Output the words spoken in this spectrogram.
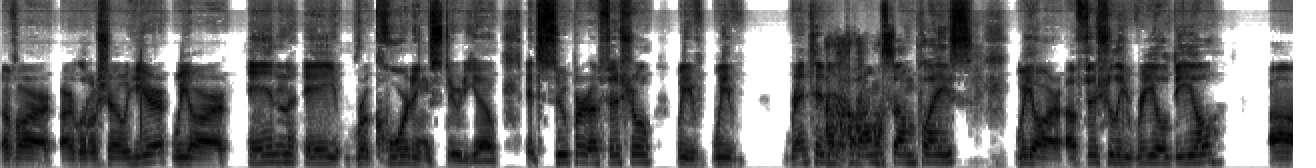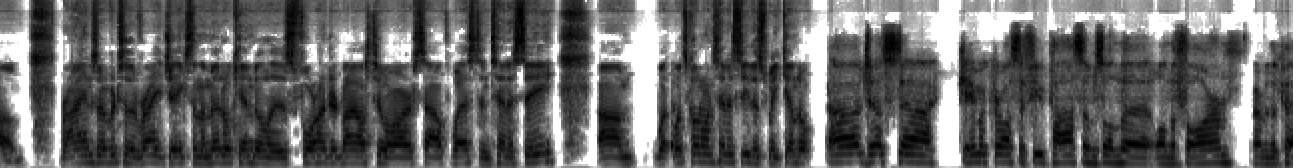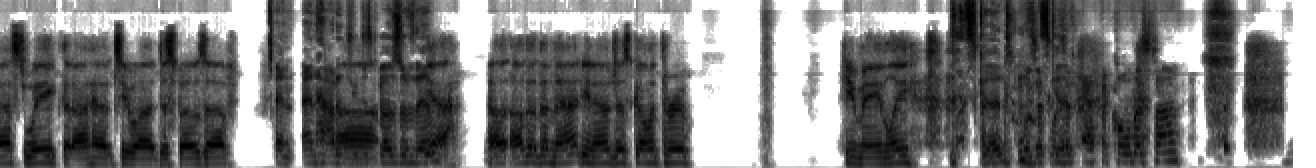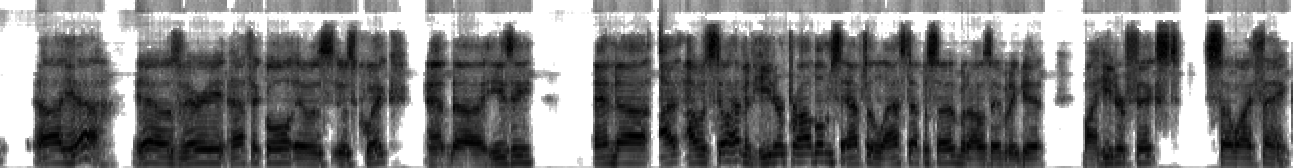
of our, our little show here. We are in a recording studio. It's super official. We've, we've rented it from someplace. We are officially real deal. Um, Ryan's over to the right. Jake's in the middle. Kendall is 400 miles to our southwest in Tennessee. Um, what, what's going on in Tennessee this week, Kendall? Uh, just uh, came across a few possums on the on the farm over the past week that I had to uh, dispose of. And, and how did you Uh, dispose of them? Yeah. Uh, other than that, you know, just going through humanely. That's good. Was it That's was it ethical this time? Uh, yeah, yeah, it was very ethical. It was it was quick and uh, easy, and uh, I I was still having heater problems after the last episode, but I was able to get my heater fixed. So I think,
